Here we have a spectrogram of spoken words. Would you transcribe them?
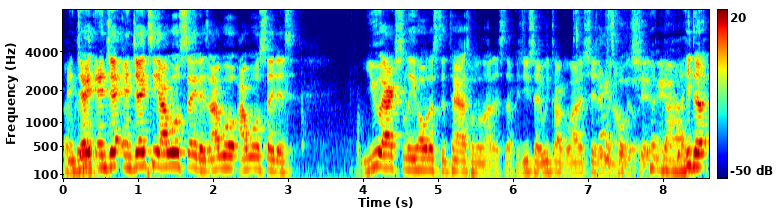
And. J and J and JT, I will say this. I will I will say this. You actually hold us to task with a lot of this stuff because you say we talk a lot of shit and we He's don't full do of it. shit, man. Nah, he does.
